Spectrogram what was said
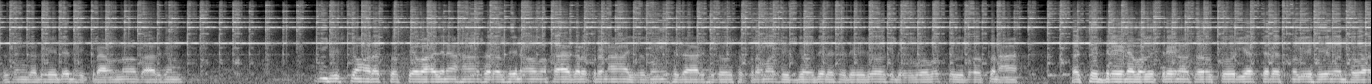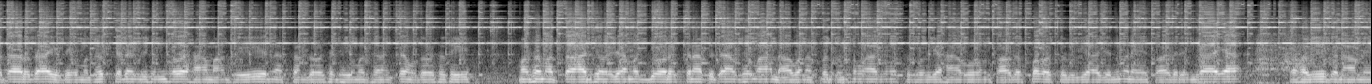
सुसङ्गदे दधिक्राम्नो कार्गम् विश्वारस्वस्यवादिनः सरसिनो मखाकरतृणायुगं सिदार्षिदोषप्रमसि ज्योतिरसि देवो वस्तुविदोत्तुना तच्छद्रेण पवित्रेण सः सूर्यस्तरश्मभिः मधुवातारुदायते मधुस्करञ्जिसिन्धवः माधेर्न सन्दोषधीमधनङ्कमुदोषसे मधुमत्ताध्यमजामद्योरस्तना पिता मधुमानावनस्तदुम्भमागमसूर्यः ॐ सादस्पवस्तु दिव्या जन्मने सादरिन्द्राय सहवीतनाम्ने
